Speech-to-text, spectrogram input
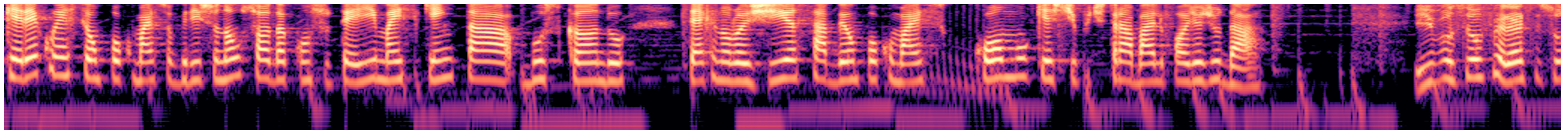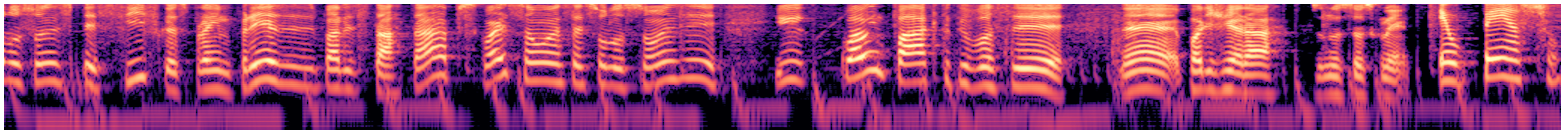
querer conhecer um pouco mais sobre isso, não só da Consulti, mas quem está buscando tecnologia, saber um pouco mais como que esse tipo de trabalho pode ajudar. E você oferece soluções específicas para empresas e para startups? Quais são essas soluções e, e qual o impacto que você né, pode gerar nos seus clientes? Eu penso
